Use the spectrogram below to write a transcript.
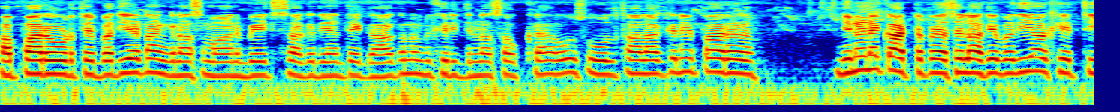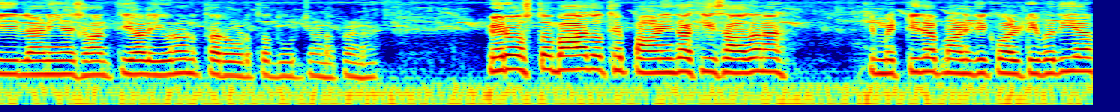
ਆਪਾਂ ਰੋਡ ਤੇ ਵਧੀਆ ਢੰਗ ਨਾਲ ਸਮਾਨ ਵੇਚ ਸਕਦੇ ਹਾਂ ਤੇ ਗਾਹਕ ਨੂੰ ਵੀ ਖਰੀਦਣਾ ਸੌਖਾ ਹੈ ਉਹ ਸਹੂਲਤਾਂ ਲੱਗ ਨੇ ਪਰ ਜਿਨ੍ਹਾਂ ਨੇ ਘੱਟ ਪੈਸੇ ਲਾ ਕੇ ਵਧੀਆ ਖੇਤੀ ਲੈਣੀ ਹੈ ਸ਼ਾਂਤੀ ਵਾਲੀ ਉਹਨਾਂ ਨੂੰ ਤਾਂ ਰੋਡ ਤੋਂ ਦੂਰ ਜਾਣਾ ਪੈਣਾ ਫਿਰ ਉਸ ਤੋਂ ਬਾਅਦ ਉੱਥੇ ਪਾਣੀ ਦਾ ਕੀ ਸਾਧਨ ਹੈ? ਕਿ ਮਿੱਟੀ ਦਾ ਪਾਣੀ ਦੀ ਕੁਆਲਿਟੀ ਵਧੀਆ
